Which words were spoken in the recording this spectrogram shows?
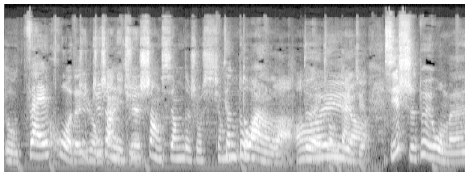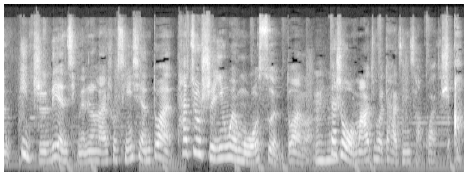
有灾祸的这种感觉，就像你去上香的时候，香香断了，哦对这种感觉。其实对于我们一直练琴的人来说，琴弦断，它就是因为磨损断了。但是我妈就会大惊小怪的说啊，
